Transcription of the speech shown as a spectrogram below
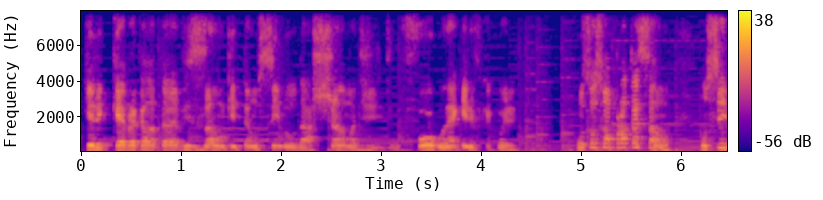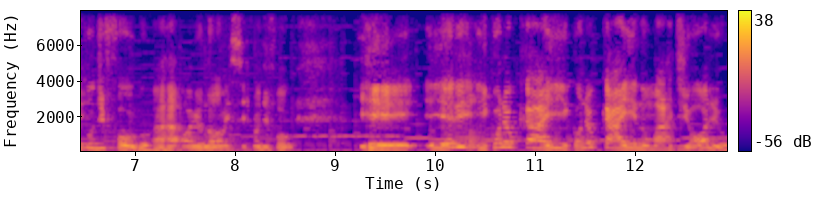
que ele quebra aquela televisão que tem um símbolo da chama de, de fogo, né? Que ele fica com ele. Como se fosse uma proteção. Um círculo de fogo. Uhum, olha o nome, círculo de fogo. E, e ele. E quando eu caí, quando eu caí no mar de óleo,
